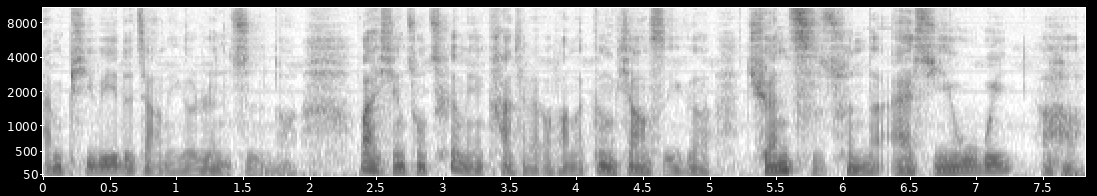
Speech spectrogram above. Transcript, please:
MPV 的这样的一个认知啊。外形从侧面看起来的话呢，更像是一个全尺寸的 SUV 啊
